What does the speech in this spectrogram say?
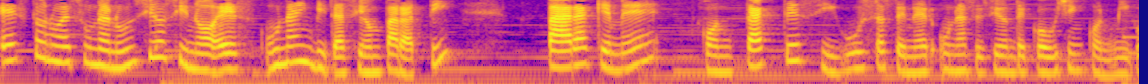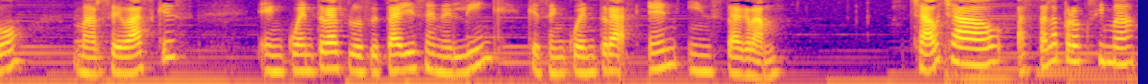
Esto no es un anuncio, sino es una invitación para ti, para que me contactes si gustas tener una sesión de coaching conmigo, Marce Vázquez. Encuentras los detalles en el link que se encuentra en Instagram. Chao, chao. Hasta la próxima.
